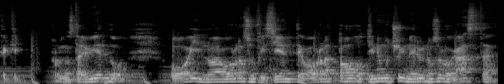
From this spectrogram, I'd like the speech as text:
De que pues, no está viviendo, hoy no ahorra suficiente, o ahorra todo, tiene mucho dinero y no se lo gasta,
